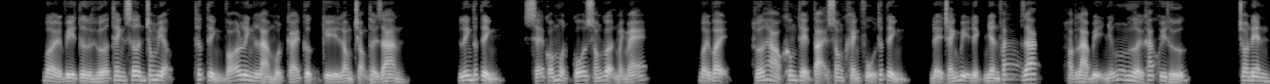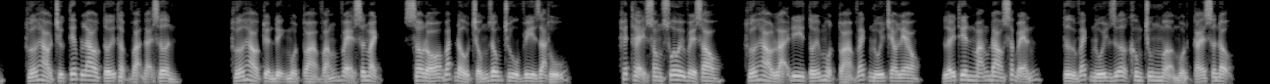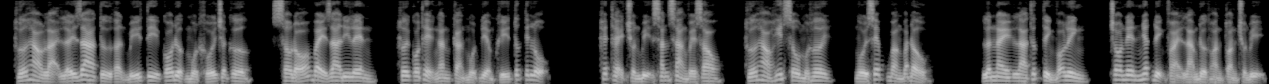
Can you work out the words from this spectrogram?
Bởi vì từ hứa thanh sơn trong miệng, thức tỉnh võ linh là một cái cực kỳ long trọng thời gian. Linh thức tỉnh sẽ có một cỗ sóng gợn mạnh mẽ. Bởi vậy, hứa hào không thể tại song khánh phủ thức tỉnh để tránh bị địch nhân phát giác hoặc là bị những người khác khuy thứ. Cho nên, hứa hào trực tiếp lao tới thập vạn đại sơn. Hứa hào tuyển định một tòa vắng vẻ sơn mạch, sau đó bắt đầu chống rông chu vi ra thú. Hết thể xong xuôi về sau, hứa hào lại đi tới một tòa vách núi treo leo, lấy thiên mãng đao sắp bén, từ vách núi giữa không trung mở một cái sơn động hứa hào lại lấy ra từ ẩn bí ti có được một khối trận cơ, sau đó bày ra đi lên, hơi có thể ngăn cản một điểm khí tức tiết lộ. Hết thể chuẩn bị sẵn sàng về sau, hứa hào hít sâu một hơi, ngồi xếp bằng bắt đầu. Lần này là thức tỉnh võ linh, cho nên nhất định phải làm được hoàn toàn chuẩn bị.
